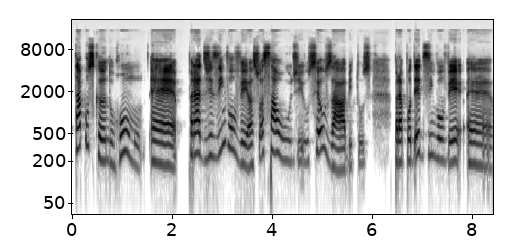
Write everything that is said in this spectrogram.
está buscando rumo, eh, para desenvolver a sua saúde, os seus hábitos, para poder desenvolver, eh,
